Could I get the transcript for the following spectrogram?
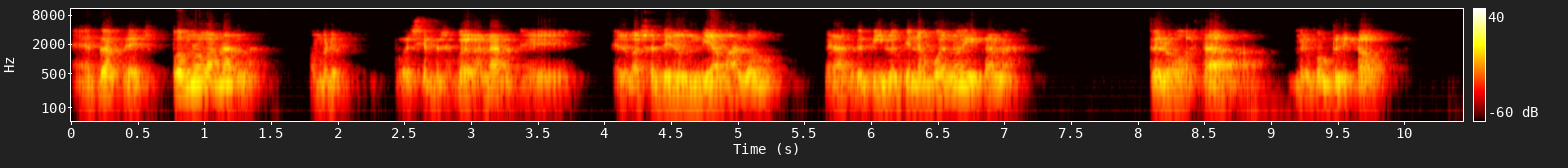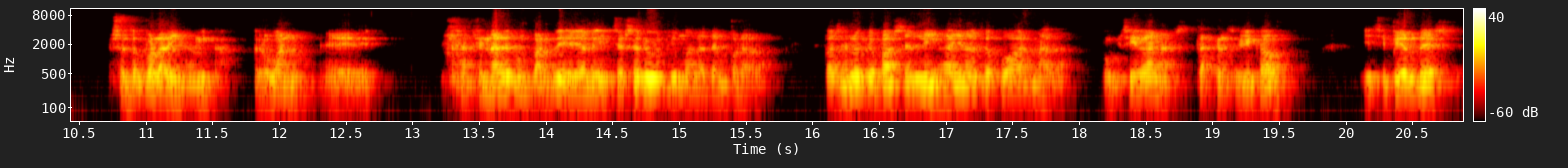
Entonces, ¿podemos ganarla? Hombre, pues siempre se puede ganar. Eh, el Barça tiene un día malo, el Atleti lo tiene bueno y ganas. Pero está muy complicado, sobre todo por la dinámica. Pero bueno, eh, al final es un partido, ya lo he dicho, es el último de la temporada. Pase lo que pase en liga, ya no te juegas nada. Porque si ganas, estás clasificado y si pierdes,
